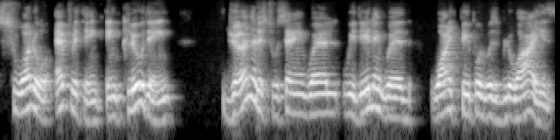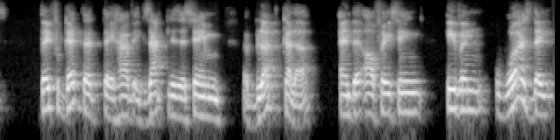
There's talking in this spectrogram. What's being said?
swallow everything, including journalists who are saying, well, we're dealing with white people with blue eyes. They forget that they have exactly the same blood color and they are facing even worse. They,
